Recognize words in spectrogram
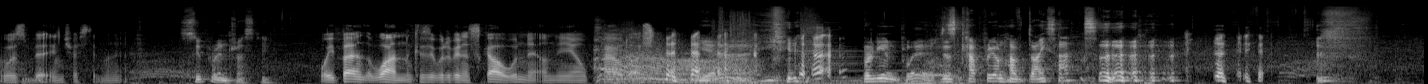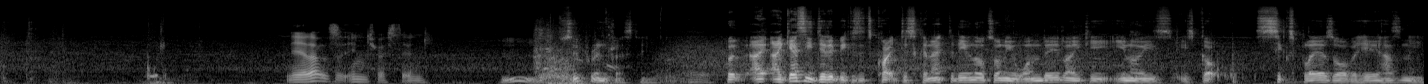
It was a bit interesting, wasn't it? Super interesting. Well, he burnt the one because it would have been a skull, wouldn't it, on the old power dice? yeah. yeah. Brilliant play. Does Capryon have dice hacks? yeah, that was interesting. Mm, super interesting. But I, I guess he did it because it's quite disconnected, even though it's only one day. Like he, you know, he's he's got six players over here, hasn't he?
